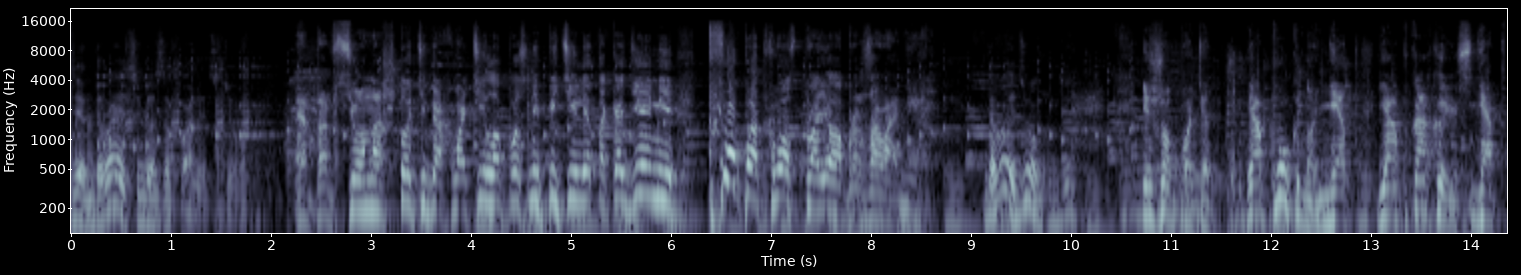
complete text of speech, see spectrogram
Дед, давай я тебя за палец дерну. Это все, на что тебя хватило после пяти лет академии? Фу, под хвост твое образование. Давай дерну, дед. И что будет? Я пукну? Нет. Я обкакаюсь? Нет.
